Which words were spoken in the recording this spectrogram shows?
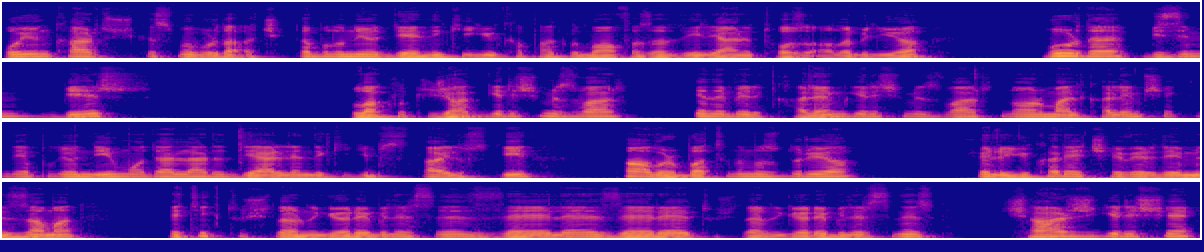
Oyun kartuş kısmı burada açıkta bulunuyor. Diğerinki gibi kapaklı muhafaza değil yani toz alabiliyor. Burada bizim bir kulaklık jack girişimiz var. Yine bir kalem girişimiz var. Normal kalem şeklinde yapılıyor. New modellerde diğerlerindeki gibi stylus değil. Power button'ımız duruyor. Şöyle yukarıya çevirdiğimiz zaman tetik tuşlarını görebilirsiniz. ZL, ZR tuşlarını görebilirsiniz. Şarj girişi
